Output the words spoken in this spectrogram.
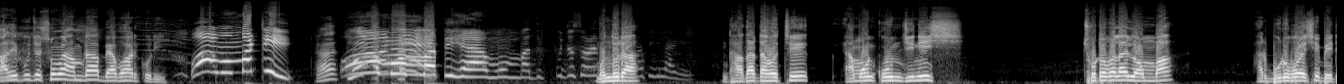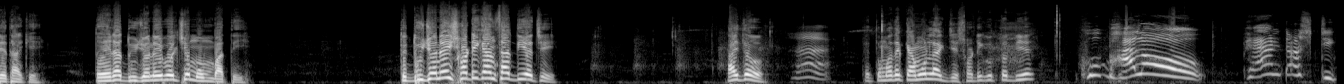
কালী পুজোর সময় আমরা ব্যবহার করি। ও মোমবাতি? হ্যাঁ? মোমবাতি হ্যাঁ মোমবাতি। পুজোর সময় বন্ধুরা ধাঁধাটা হচ্ছে এমন কোন জিনিস ছোটবেলায় লম্বা আর বুড়ো বয়সে বেটে থাকে। তো এরা দুজনেই বলছে মোমবাতি। তো দুজনেই সঠিক অ্যান্সার দিয়েছে। তাই তো? তোমাদের কেমন লাগছে? সঠিক উত্তর দিয়ে? খুব ভালো। ফ্যান্টাস্টিক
